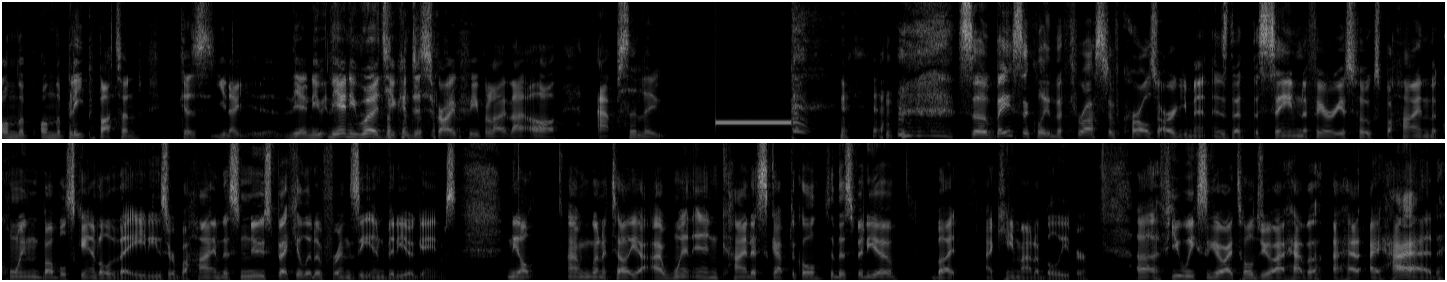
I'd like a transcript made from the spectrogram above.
on the on the bleep button because you know the only the only words you can describe people like that are absolute so basically, the thrust of Karl's argument is that the same nefarious folks behind the coin bubble scandal of the 80s are behind this new speculative frenzy in video games. Neil, I'm going to tell you, I went in kind of skeptical to this video, but I came out a believer. Uh, a few weeks ago, I told you I have a I had I had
